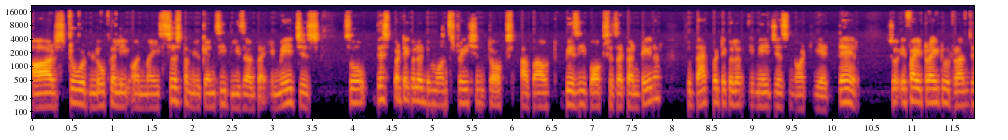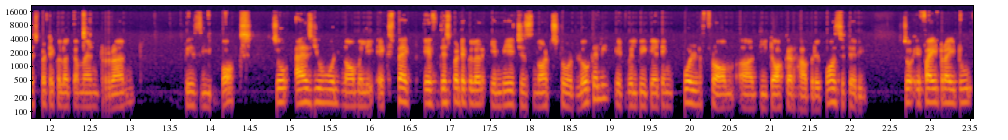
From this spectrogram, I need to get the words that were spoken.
are stored locally on my system you can see these are the images. So this particular demonstration talks about busybox as a container. So that particular image is not yet there. So if I try to run this particular command run busy box. So as you would normally expect if this particular image is not stored locally it will be getting pulled from uh, the docker hub repository. So if I try to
